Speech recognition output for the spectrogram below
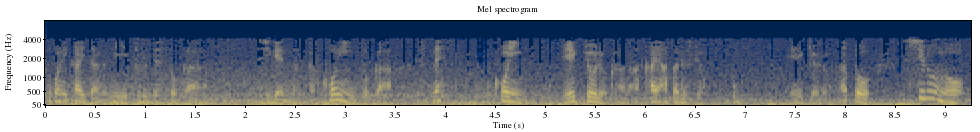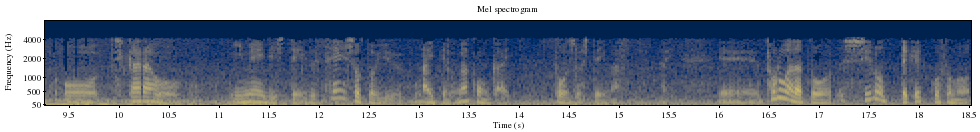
そこに書いてあるミープルですとか、資源なんかコインとかですね。コイン影響力あの赤い旗ですよ。影響力。あと白の力をイメージしている聖書というアイテムが今回登場しています、はい。えー、トロワだと白って結構その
